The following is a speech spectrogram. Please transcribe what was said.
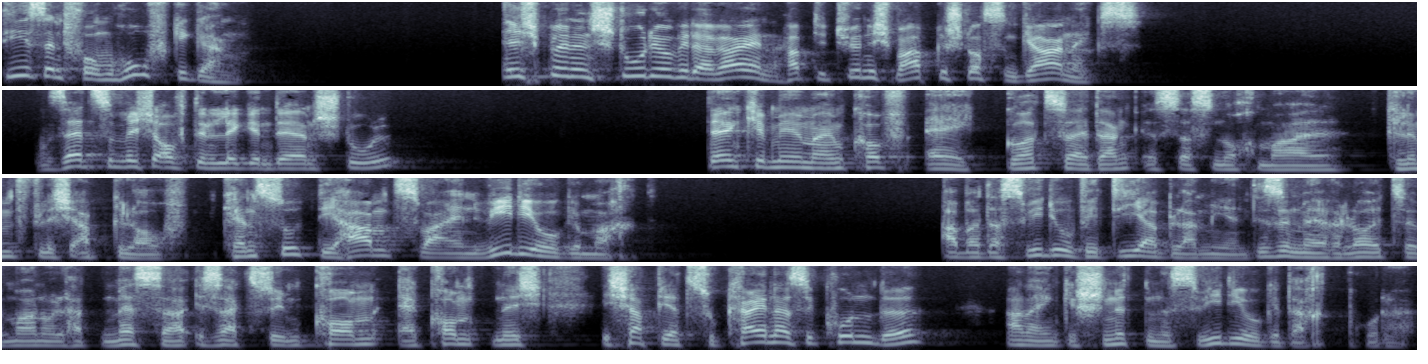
Die sind vom Hof gegangen. Ich bin ins Studio wieder rein, hab die Tür nicht mal abgeschlossen, gar nichts. Setze mich auf den legendären Stuhl, denke mir in meinem Kopf, ey, Gott sei Dank ist das nochmal glimpflich abgelaufen. Kennst du? Die haben zwar ein Video gemacht, aber das Video wird die ja blamieren. Die sind mehrere Leute, Manuel hat ein Messer. Ich sag zu ihm, komm, er kommt nicht. Ich habe jetzt zu keiner Sekunde an ein geschnittenes Video gedacht, Bruder.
